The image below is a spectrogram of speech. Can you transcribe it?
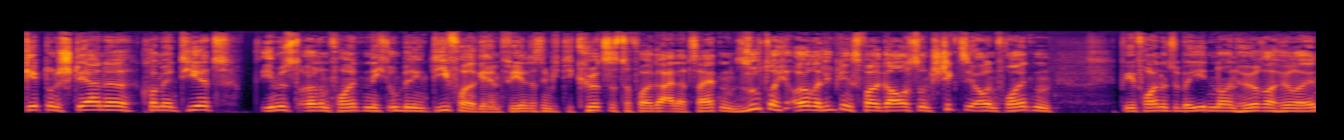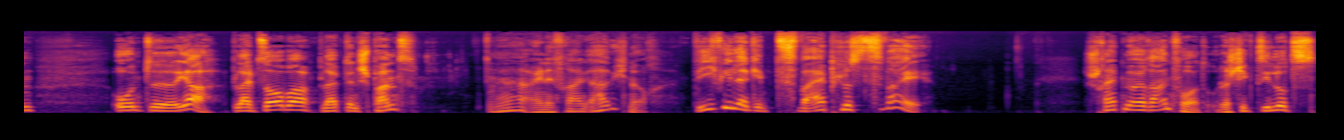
gebt uns Sterne, kommentiert. Ihr müsst euren Freunden nicht unbedingt die Folge empfehlen. Das ist nämlich die kürzeste Folge aller Zeiten. Sucht euch eure Lieblingsfolge aus und schickt sie euren Freunden. Wir freuen uns über jeden neuen Hörer, Hörerin. Und äh, ja, bleibt sauber, bleibt entspannt. Ja, eine Frage habe ich noch. Wie viel ergibt 2 plus 2? Schreibt mir eure Antwort oder schickt sie Lutz.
